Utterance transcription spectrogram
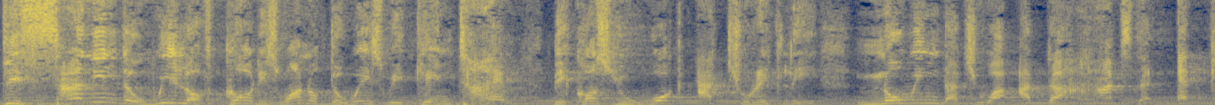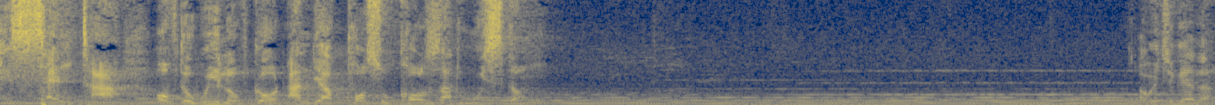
Discerning the will of God is one of the ways we gain time. Because you walk accurately knowing that you are at the heart the epicenter of the will of God. And the apostle calls that wisdom together?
